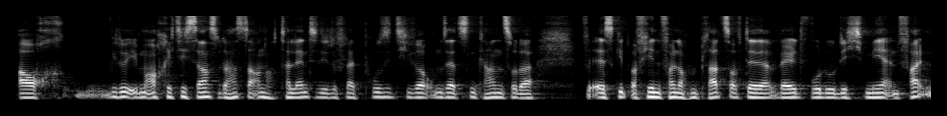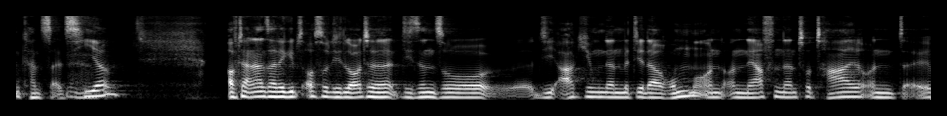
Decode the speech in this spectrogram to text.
auch, wie du eben auch richtig sagst, du hast da auch noch Talente, die du vielleicht positiver umsetzen kannst oder es gibt auf jeden Fall noch einen Platz auf der Welt, wo du dich mehr entfalten kannst als ja. hier. Auf der anderen Seite gibt's auch so die Leute, die sind so, die arguen dann mit dir da rum und, und nerven dann total und äh,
